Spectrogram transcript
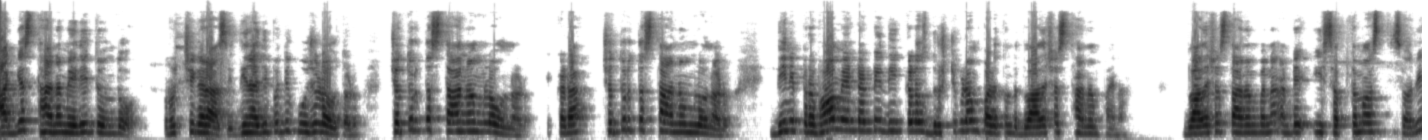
భాగ్యస్థానం ఏదైతే ఉందో రుచిక రాశి దీని అధిపతి కూజుడు అవుతాడు. చతుర్థ స్థానంలో ఉన్నాడు. ఇక్కడ చతుర్థ స్థానంలో ఉన్నాడు. దీని ప్రభావం ఏంటంటే ఇది ఇక్కడ దృష్టి కూడా పడుతుంది ద్వాదశ స్థానం పైన. ద్వాదశ స్థానం పైన అంటే ఈ సప్తమ సారీ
